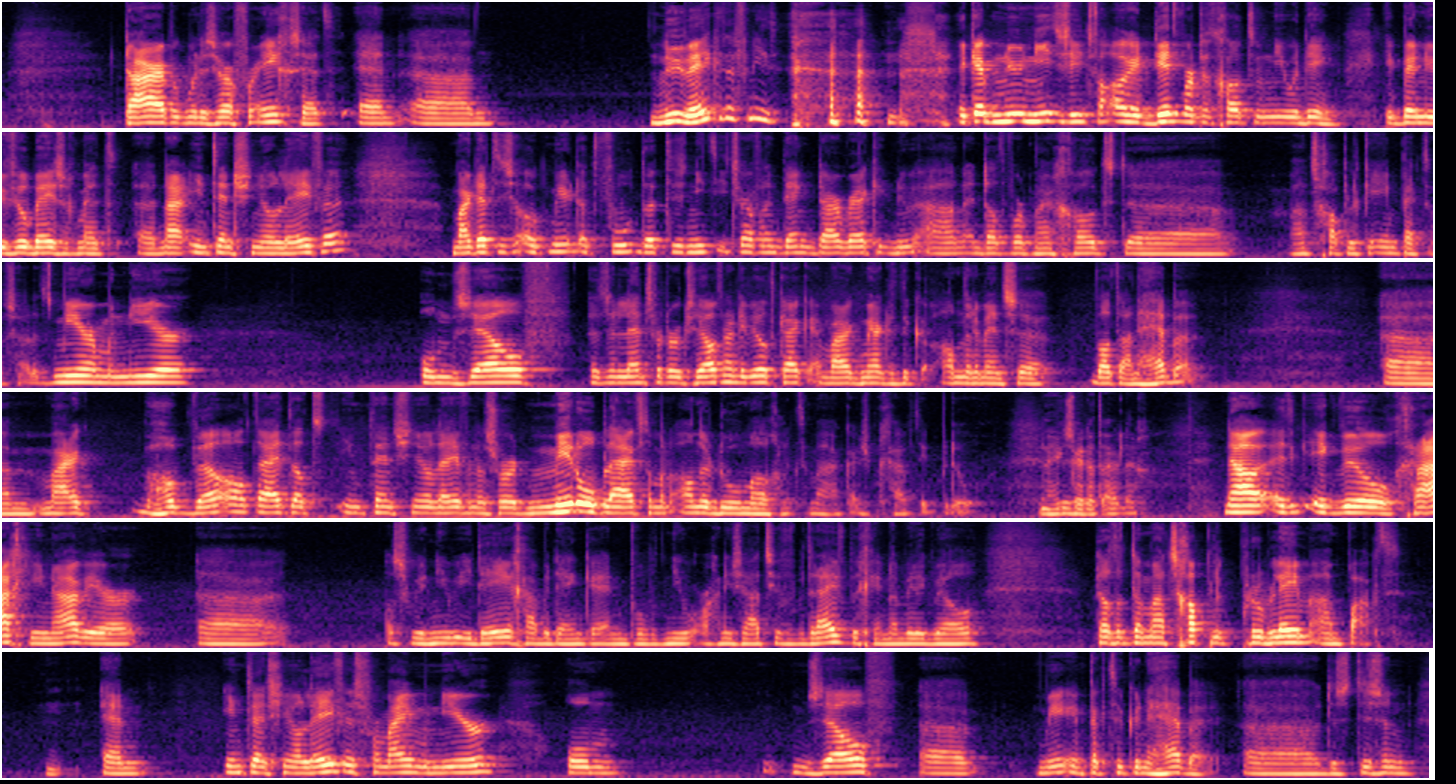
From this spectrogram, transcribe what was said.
Daar heb ik me dus erg voor ingezet. En ehm, nu weet ik het even niet. ik heb nu niet zoiets van, oké, dit wordt het grote nieuwe ding. Ik ben nu veel bezig met eh, naar intentioneel leven. Maar dat is ook meer, dat voelt, dat is niet iets waarvan ik denk, daar werk ik nu aan en dat wordt mijn grootste maatschappelijke impact of zo. Dat is meer een manier om zelf, dat is een lens waardoor ik zelf naar de wereld kijk en waar ik merk dat ik andere mensen wat aan hebben. Ehm, maar ik hoop wel altijd dat intentioneel leven een soort middel blijft om een ander doel mogelijk te maken, als je begrijpt wat ik bedoel. Nee, Dus- kun je dat uitleggen? Nou, ik, ik wil graag hierna weer, eh, als ik weer nieuwe ideeën ga bedenken en bijvoorbeeld een nieuwe organisatie of bedrijf begin, dan wil ik wel dat het een maatschappelijk probleem aanpakt. Hm. En intentioneel leven is voor mij een manier om zelf eh, meer impact te kunnen hebben. Eh, dus het is een,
